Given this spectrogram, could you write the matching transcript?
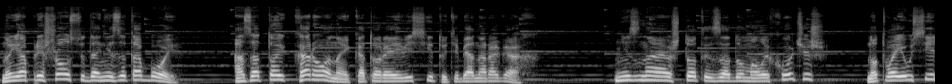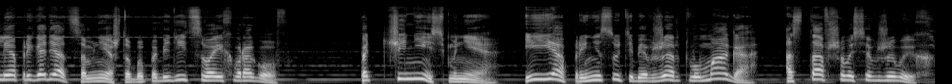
но я пришел сюда не за тобой, а за той короной, которая висит у тебя на рогах. Не знаю, что ты задумал и хочешь, но твои усилия пригодятся мне, чтобы победить своих врагов. Подчинись мне, и я принесу тебе в жертву мага, оставшегося в живых.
